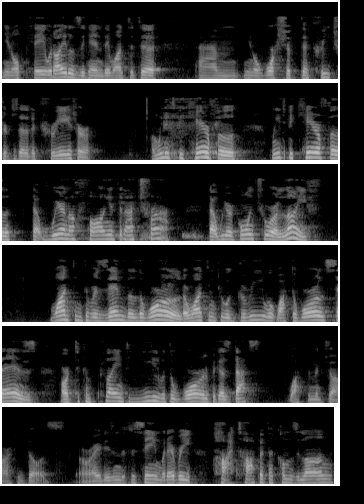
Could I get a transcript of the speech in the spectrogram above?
you know, play with idols again. They wanted to, um, you know, worship the creature instead of the creator. And we need to be careful. We need to be careful that we're not falling into that trap. That we are going through our life wanting to resemble the world or wanting to agree with what the world says or to comply and to yield with the world because that's what the majority does. Alright, isn't it the same with every hot topic that comes along?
